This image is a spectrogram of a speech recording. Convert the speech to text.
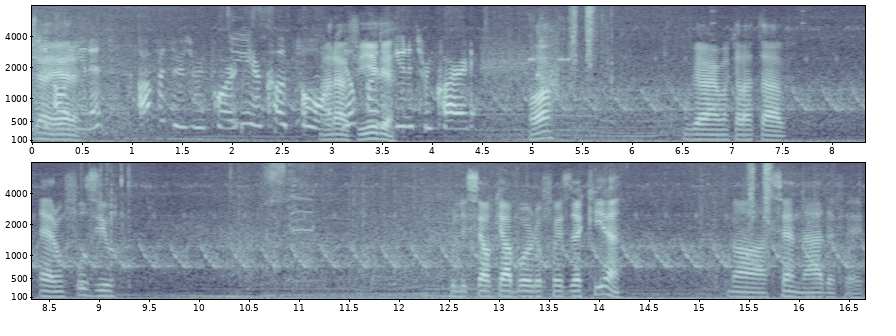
Já era. units. Officers report near code 4. Maravilha. Ó. Vamos ver a arma que ela tava. Era um fuzil. O policial que abordou foi esse daqui, ó. Nossa, é nada, velho.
